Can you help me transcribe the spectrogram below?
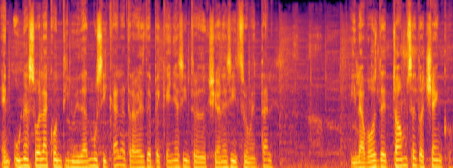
en una sola continuidad musical a través de pequeñas introducciones instrumentales. Y la voz de Tom Sedochenko,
